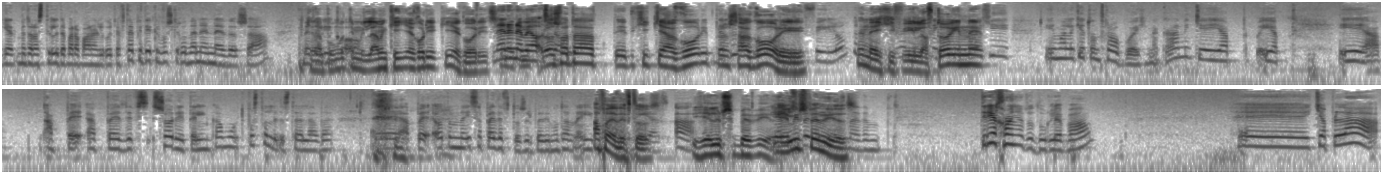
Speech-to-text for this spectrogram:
για, με το να στείλετε παραπάνω λίγο και αυτά, επειδή ακριβώς και εγώ δεν ενέδωσα. με Και το να πούμε υλικό. ότι μιλάμε και για αγόρια και για αγόρι. έτσι, Ναι, ναι, ναι, γιατί με- Πρόσφατα έτυχε και αγόρι προς Δεν αγόρι. έχει φίλο. Δεν έχει φίλο. Αυτό έχει είναι. φίλο, έχει η μαλακία του ανθρώπου έχει να κάνει και η, απ- η, απ- η απ- απε- απέδευση. Sorry, τα ελληνικά μου, πώς το λέτε στην Ελλάδα; ε, απε- όταν είσαι απέδευτος, ρε παιδί μου. Όταν, η- Απέδευτος. Α, Η έλλειψη παιδείας. Η έλλειψη παιδείας. ναι, δεν- Τρία χρόνια το δούλευα. Ε, και απλά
